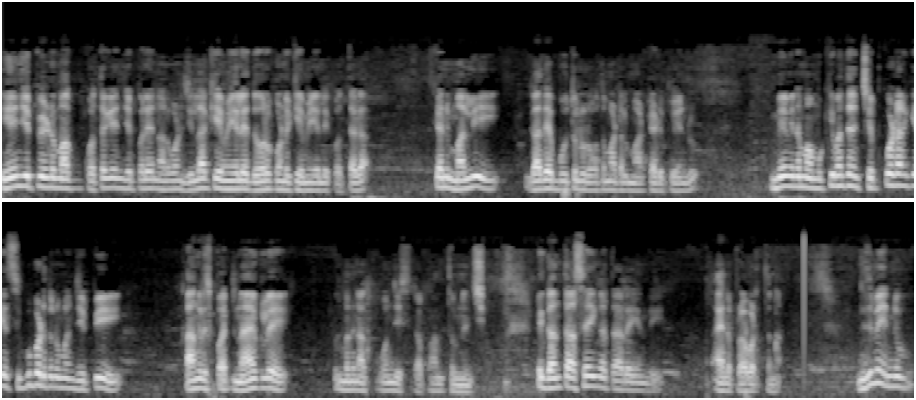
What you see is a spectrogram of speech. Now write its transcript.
ఏం చెప్పిండు మాకు కొత్తగా ఏం చెప్పలే నల్గొండ జిల్లాకి ఏమి వేయలే దూరకొండకి ఏమి వేయలే కొత్తగా. కానీ మళ్ళీ గదే బూతులు రోత మాటలు మాట్లాడిపోయిండ్రు. మేము మా ముఖ్యమంత్రిని చెప్పుకోవడానికే సిగ్గుపడుతున్నామని చెప్పి కాంగ్రెస్ పార్టీ నాయకులే కొంతమంది నాకు ఫోన్ చేశారు ఆ ప్రాంతం నుంచి. ఇక అంత అసహ్యంగా తయారైంది ఆయన ప్రవర్తన. నిజమే నువ్వు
